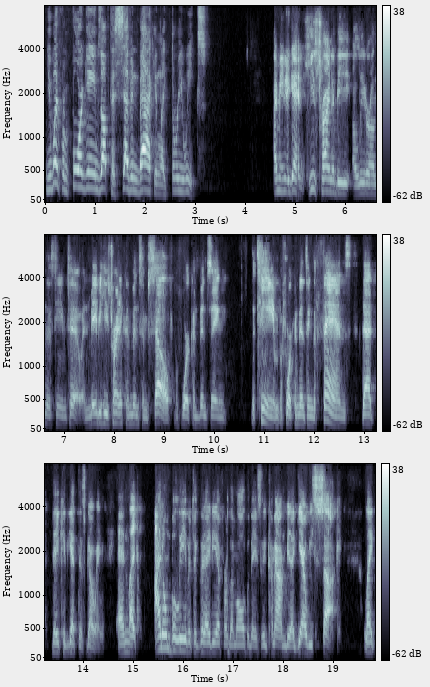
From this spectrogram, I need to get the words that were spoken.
you went from 4 games up to 7 back in like 3 weeks. I mean, again, he's trying to be a leader on this team too, and maybe he's trying to convince himself before convincing the team before convincing the fans that they could get this going. And like, I don't believe it's a good idea for them all to basically come out and be like, yeah, we suck. Like,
